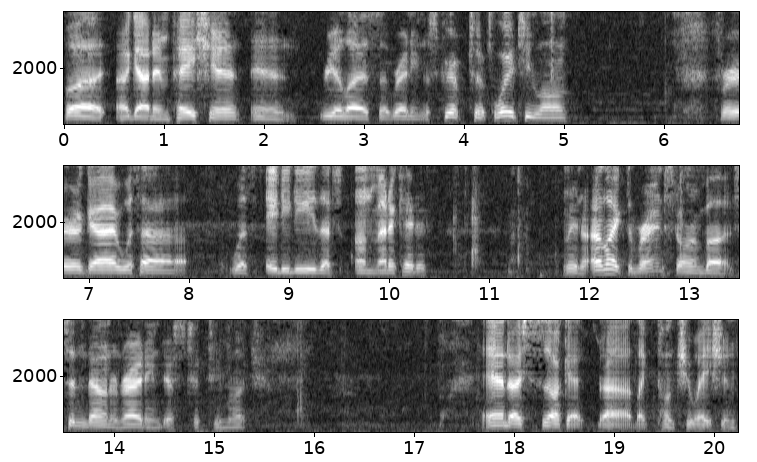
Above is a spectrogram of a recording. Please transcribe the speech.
but I got impatient and realized that writing the script took way too long for a guy with uh, with ADD that's unmedicated. I mean, I like to brainstorm, but sitting down and writing just took too much. And I suck at uh, like punctuation.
